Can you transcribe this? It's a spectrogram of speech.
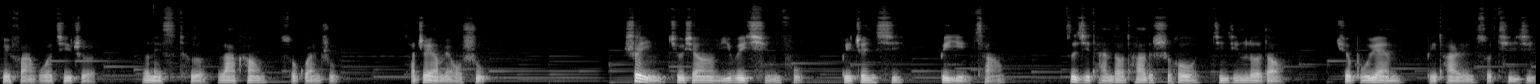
被法国记者。厄内斯特·拉康所关注，他这样描述：摄影就像一位情妇，被珍惜、被隐藏，自己谈到他的时候津津乐道，却不愿被他人所提及。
